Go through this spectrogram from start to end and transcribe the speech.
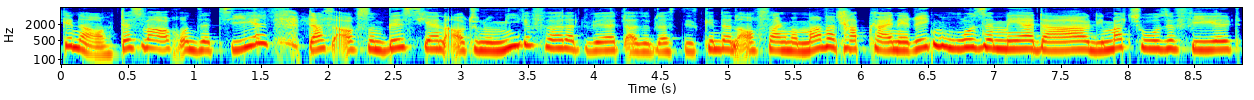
Genau, das war auch unser Ziel, dass auch so ein bisschen Autonomie gefördert wird, also dass die Kinder dann auch sagen, Mama, ich habe keine Regenhose mehr da, die Matschhose fehlt.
